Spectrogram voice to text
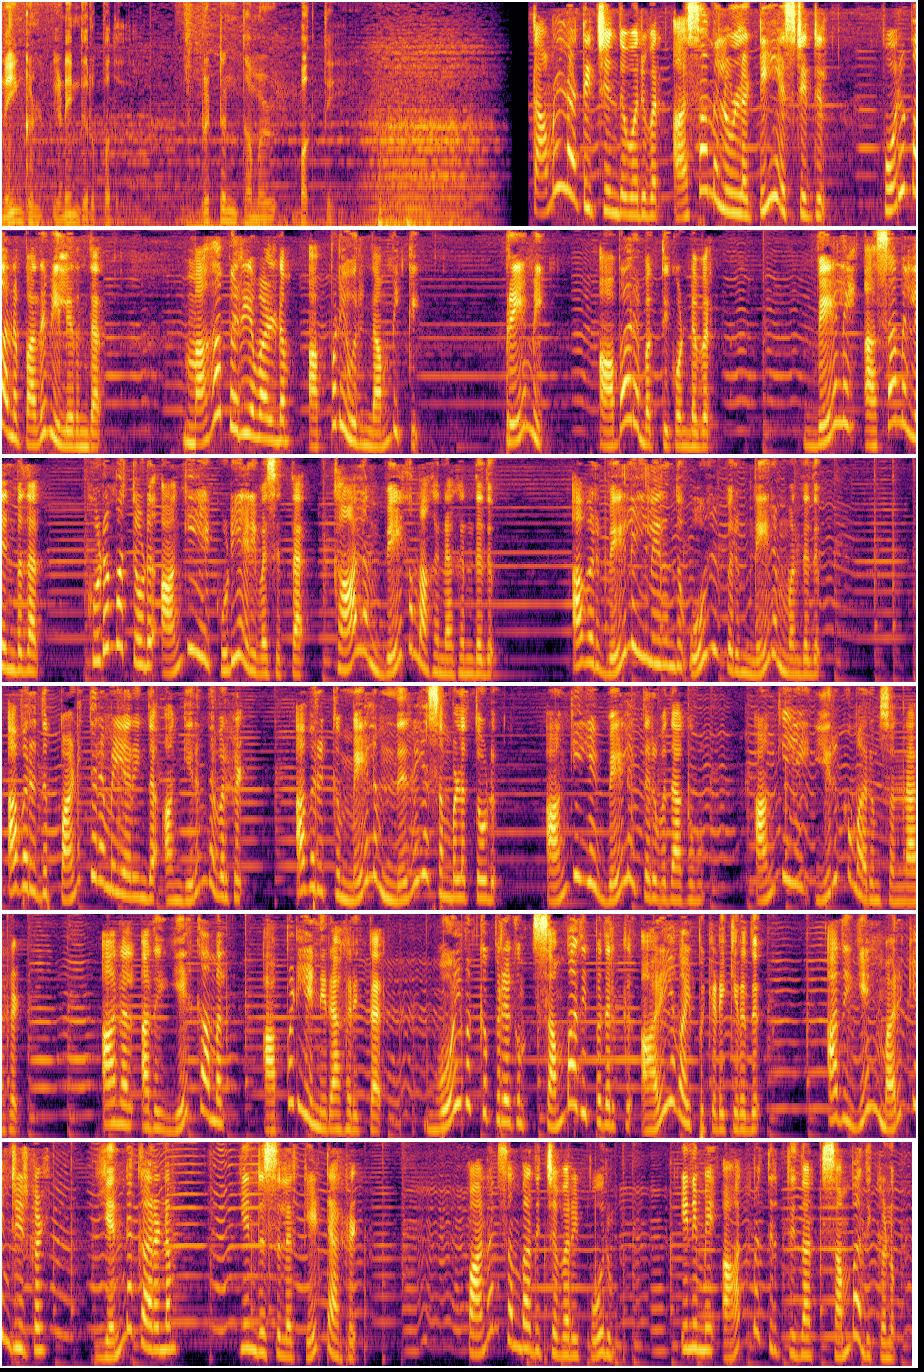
நீங்கள் இணைந்திருப்பது பிரிட்டன் தமிழ் பக்தி. தமிழ்நாட்டைச் சேர்ந்த ஒருவர் அசாமில் உள்ள டீ எஸ்டேட்டில் பொறுப்பான பதவியில் இருந்தார். மகா பெரியவாளிடம் அப்படி ஒரு நம்பிக்கை பிரேமி அபார பக்தி கொண்டவர். வேலை அசாமில் என்பதால் குடும்பத்தோடு அங்கேயே குடியேறி வசித்தார். காலம் வேகமாக நகர்ந்தது. அவர் வேலையிலிருந்து ஓய்வு பெறும் நேரம் வந்தது. அவரது பணித்திறமை அறிந்த அங்கிருந்தவர்கள் அவருக்கு மேலும் நிறைய சம்பளத்தோடு அங்கேயே வேலை தருவதாகவும் அங்கேயே இருக்குமாறும் சொன்னார்கள். ஆனால் அதை ஏற்காமல் அப்படியே நிராகரித்தார். ஓய்வுக்கு பிறகும் சம்பாதிப்பதற்கு அரிய வாய்ப்பு கிடைக்கிறது. அதை ஏன் மறுக்கின்றீர்கள்? என்ன காரணம்? என்று சிலர் கேட்டார்கள். பணம் சம்பாதிச்சவரை போரும். இனிமே ஆத்ம திருப்தி தான் சம்பாதிக்கணும்.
